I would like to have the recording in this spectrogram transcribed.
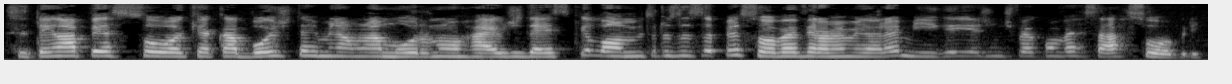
Se tem uma pessoa que acabou de terminar um namoro num raio de 10 quilômetros, essa pessoa vai virar minha melhor amiga e a gente vai conversar sobre.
